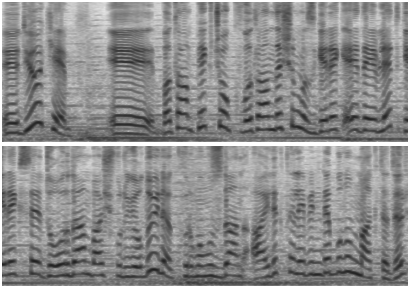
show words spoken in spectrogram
E, diyor ki e, vatan pek çok vatandaşımız gerek e-devlet gerekse doğrudan başvuru yoluyla kurumumuzdan aylık talebinde bulunmaktadır.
